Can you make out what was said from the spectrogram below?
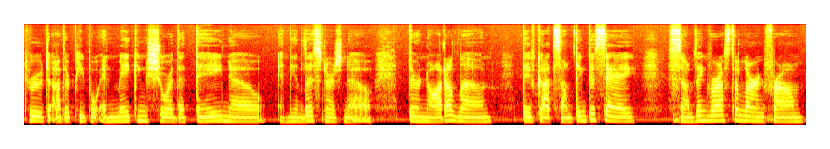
through to other people and making sure that they know and the listeners know they're not alone They've got something to say, something for us to learn from.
